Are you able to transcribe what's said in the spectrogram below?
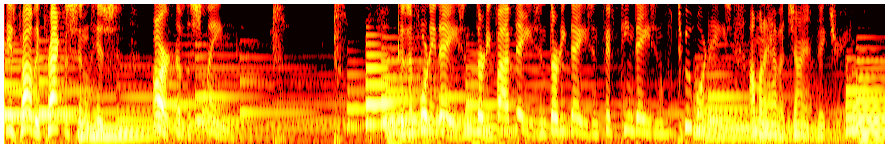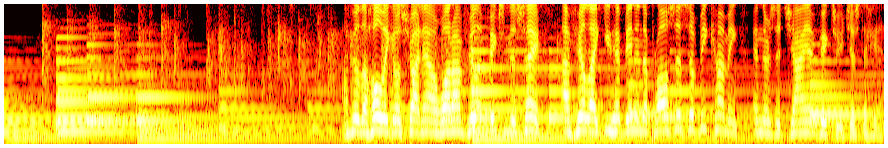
He was probably practicing his art of the sling. Because in 40 days, in 35 days, in 30 days, in 15 days, in two more days, I'm going to have a giant victory. I feel the Holy Ghost right now, and what I'm feeling, fixing to say, I feel like you have been in the process of becoming, and there's a giant victory just ahead.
